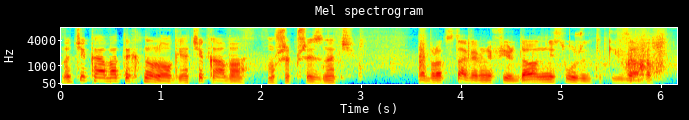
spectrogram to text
No ciekawa technologia, ciekawa, muszę przyznać. Dobra, odstawiam mnie Fielda, on nie służy do takich zabaw.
